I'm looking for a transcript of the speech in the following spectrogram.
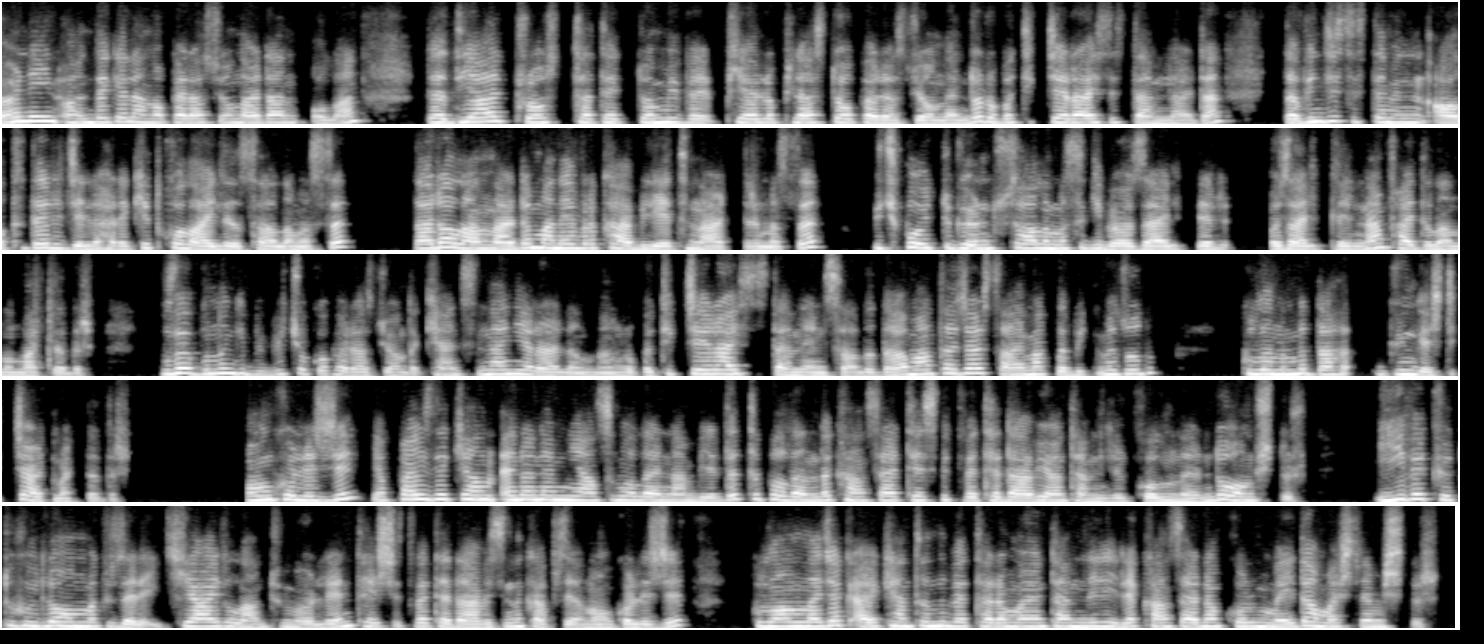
Örneğin önde gelen operasyonlardan olan radyal prostatektomi ve pieloplasti operasyonlarında robotik cerrahi sistemlerden Da Vinci sisteminin 6 dereceli hareket kolaylığı sağlaması, dar alanlarda manevra kabiliyetini arttırması, üç boyutlu görüntü sağlaması gibi özellikleri, özelliklerinden faydalanılmaktadır. Bu ve bunun gibi birçok operasyonda kendisinden yararlanılan robotik cerrahi sistemlerin sağladığı avantajlar saymakla bitmez olup kullanımı daha gün geçtikçe artmaktadır. Onkoloji, yapay zekanın en önemli yansımalarından biri de tıp alanında kanser tespit ve tedavi yöntemleri konularında olmuştur. İyi ve kötü huylu olmak üzere ikiye ayrılan tümörlerin teşhis ve tedavisini kapsayan onkoloji, kullanılacak erken tanı ve tarama yöntemleriyle kanserden korunmayı da amaçlamıştır.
